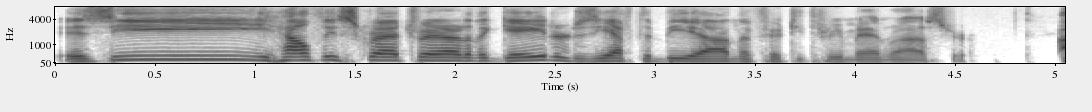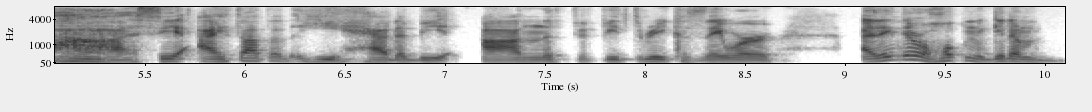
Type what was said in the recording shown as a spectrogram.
Is he healthy scratch right out of the gate, or does he have to be on the 53 man roster? Ah, see, I thought that he had to be on the 53 because they were, I think they were hoping to get him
